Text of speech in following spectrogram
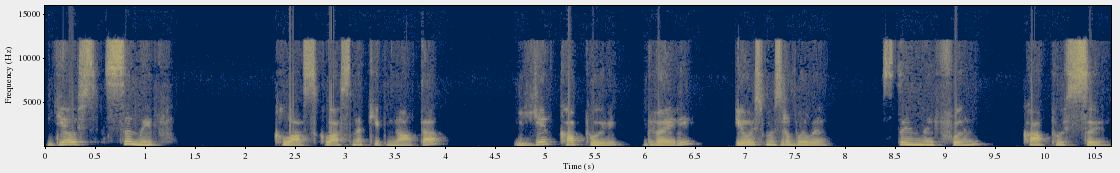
Є ось синив, клас, класна кімната, є капи, двері, і ось ми зробили синифин, каписи.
